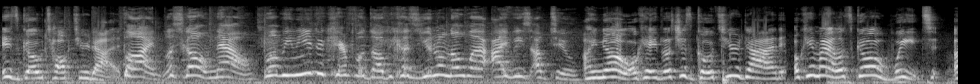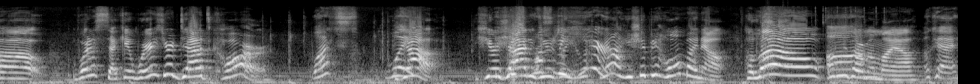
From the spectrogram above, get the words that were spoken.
is go talk to your dad. Fine, let's go now. But we need to be careful though because you don't know what Ivy's up to. I know. Okay, let's just go to your dad. Okay, Maya, let's go. Wait. Uh, wait a second. Where's your dad's car? What? Wait. Yeah. Your He's dad supposed is to be usually here. Yeah, he should be home by now. Hello. Open the door, Um, Maya. Okay.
